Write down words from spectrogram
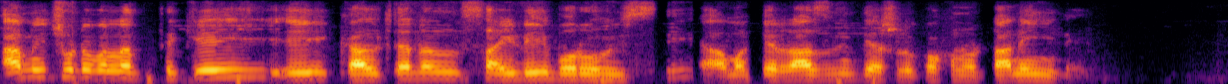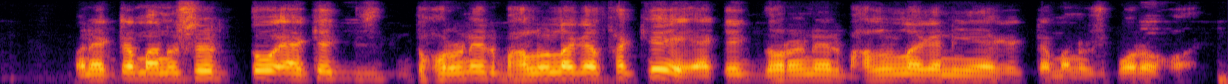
আমি ছোটবেলার থেকেই এই কালচারাল সাইডেই বড় হয়েছি। আমাকে রাজনীতি আসলে কখনো টানেই নেই। মানে একটা মানুষের তো এক এক ধরনের ভালো লাগা থাকে, এক এক ধরনের ভালো লাগা নিয়ে এক একটা মানুষ বড় হয়।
